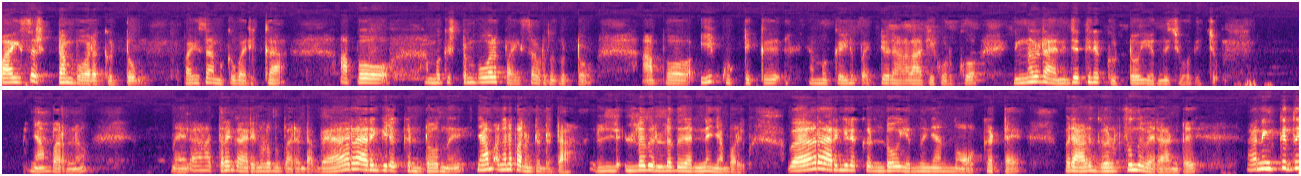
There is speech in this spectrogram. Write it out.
പൈസ ഇഷ്ടം പോലെ കിട്ടും. പൈസ നമുക്ക് വരിക്കുക അപ്പോൾ നമുക്ക് ഇഷ്ടം പോലെ പൈസ അവിടുന്ന് കിട്ടും. അപ്പോൾ ഈ കുട്ടിക്ക് നമുക്ക് അതിന് പറ്റിയ ഒരാളാക്കി കൊടുക്കുമോ നിങ്ങളുടെ അനുജത്തിനെ കിട്ടുമോ എന്ന് ചോദിച്ചു. ഞാൻ പറഞ്ഞു മേലെ അത്രയും കാര്യങ്ങളൊന്നും പറയണ്ട. വേറെ ആരെങ്കിലുമൊക്കെ ഉണ്ടോയെന്ന് ഞാൻ അങ്ങനെ പറഞ്ഞിട്ടുണ്ട് കേട്ടാ ഉള്ളത് ഉള്ളത് തന്നെ ഞാൻ പറയും. വേറെ ആരെങ്കിലുമൊക്കെ ഉണ്ടോ എന്ന് ഞാൻ നോക്കട്ടെ. ഒരാൾ ഗൾഫിൽ നിന്ന് വരാണ്ട്. കാരണം എനിക്കിത്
